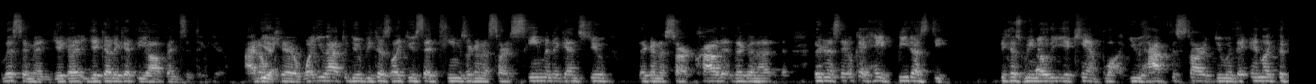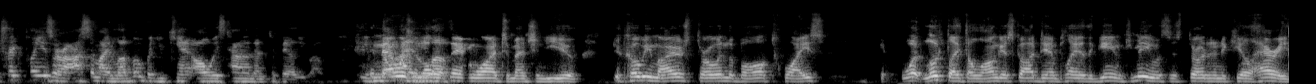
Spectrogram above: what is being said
Listen, man, you got you got to get the offense into gear. I don't yeah. care what you have to do because, like you said, teams are gonna start scheming against you. They're gonna start crowding. They're gonna they're gonna say, okay, hey, beat us deep because we know that you can't block. You have to start doing that. And like the trick plays are awesome. I love them, but you can't always count on them to bail you out. Even and that was I another thing I wanted to mention to you. Jakobi Meyers throwing the ball twice. What looked like the longest goddamn play of the game to me was just throw to N'Keal Harry.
